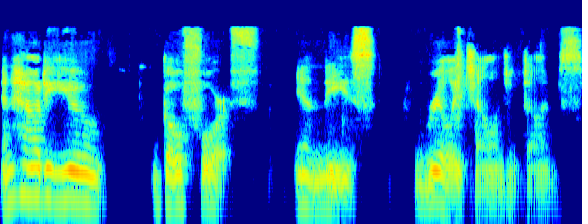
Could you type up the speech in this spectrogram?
And how do you go forth in these really challenging times?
